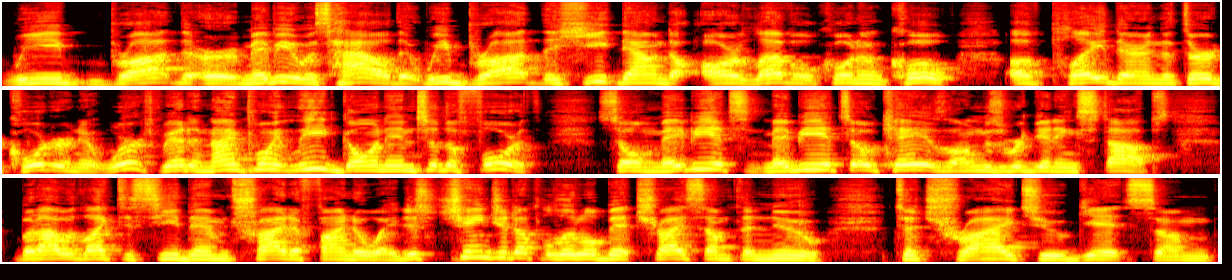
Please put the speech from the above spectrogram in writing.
we brought the, or maybe it was how that we brought the Heat down to our level, quote unquote, of play there in the third quarter, and it worked. We had a nine point lead going into the fourth, so maybe it's maybe it's okay as long as we're getting stops. But I would like to see them try to find a way, just change it up a little bit, try something new to try to get some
